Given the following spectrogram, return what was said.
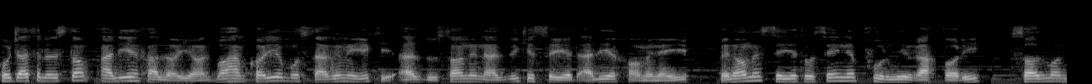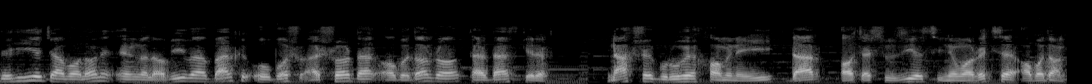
حجت الاسلام علی فلاییان با همکاری مستقیم یکی از دوستان نزدیک سید علی خامنه ای به نام سید حسین پورمیر غفاری سازماندهی جوانان انقلابی و برخی اوباش و اشرار در آبادان را در دست گرفت. نقش گروه خامنه ای در آتش سوزی سینما رکس آبادان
